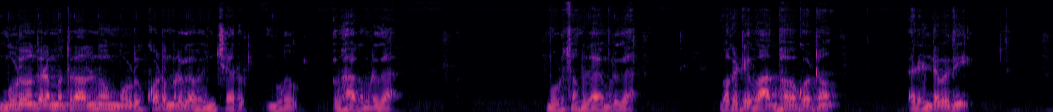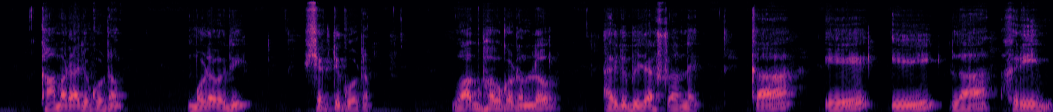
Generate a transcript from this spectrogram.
మూడు వందల మంత్రాలను మూడు కూటములుగా విభజించారు. మూడు విభాగములుగా మూడు సముదాయములుగా. ఒకటి వాగ్భవ కూటం రెండవది కామరాజకూటం మూడవది శక్తి కూటం. వాగ్భవ కూటంలో ఐదు బీజాక్షరాలు ఉన్నాయి. క ఏ ఈ లా హ్రీం.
